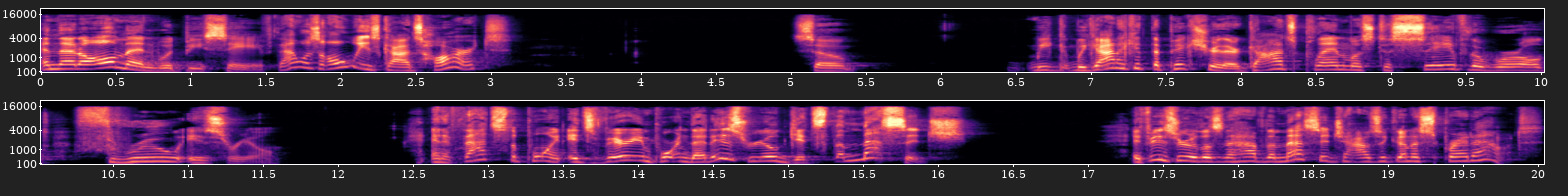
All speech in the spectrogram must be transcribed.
and that all men would be saved. That was always God's heart. So we, we got to get the picture there. God's plan was to save the world through Israel. And if that's the point, it's very important that Israel gets the message. If Israel doesn't have the message, how's it going to spread out?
